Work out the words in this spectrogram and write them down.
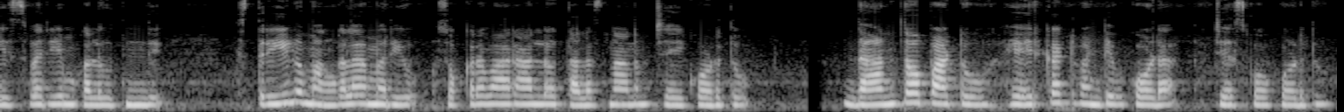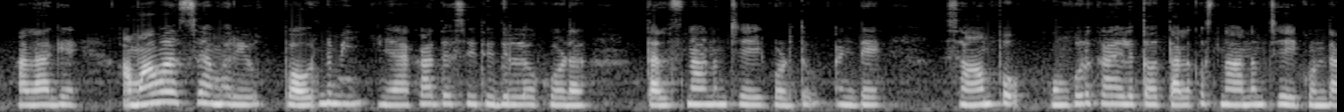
ఐశ్వర్యం కలుగుతుంది. స్త్రీలు మంగళ మరియు శుక్రవారాల్లో తలస్నానం చేయకూడదు. దాంతో పాటు హెయిర్ కట్ వంటివి కూడా చేసుకోకూడదు. అలాగే అమావాస్య మరియు పౌర్ణమి ఏకాదశి తిథుల్లో కూడా తలస్నానం చేయకూడదు. అంటే షాంపు కుంకుడుకాయలతో తలకు స్నానం చేయకుండా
